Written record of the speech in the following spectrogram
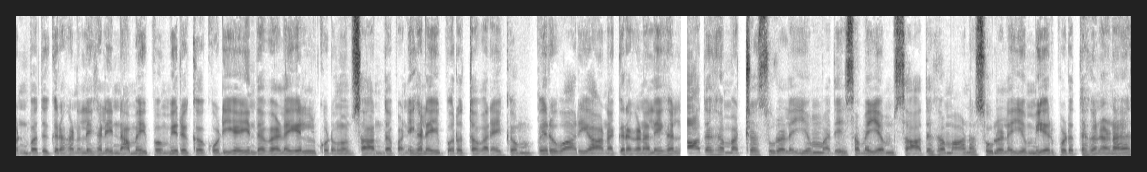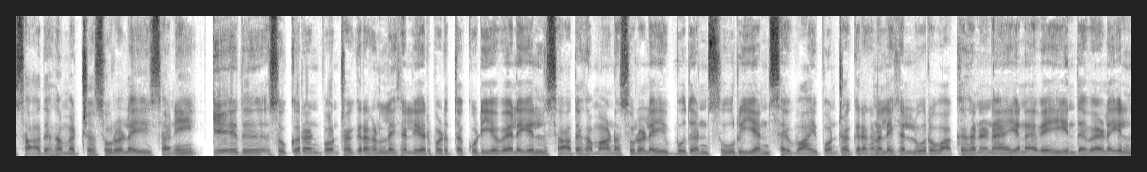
ஒன்பது கிரகநிலைகளின் அமைப்பும் இருக்கக்கூடிய இந்த வேளையில் குடும்பம் சார்ந்த பணிகளை பொறுத்த வரைக்கும் பெருவாரியான கிரகநிலைகள் சாதகமற்ற சூழலையும் அதே சமயம் சாதகமான சூழலையும் ஏற்படுத்துகின்றன. சாதகமற்ற சூழலை சனி கேது சுக்கரன் போன்ற கிரகநிலைகள் ஏற்படுத்தக்கூடிய வேளையில் சாதகமான சூழலை புதன் சூரியன் செவ்வாய் போன்ற கிரகநிலைகள் உருவாக்குகின்றன. எனவே இந்த வேளையில்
